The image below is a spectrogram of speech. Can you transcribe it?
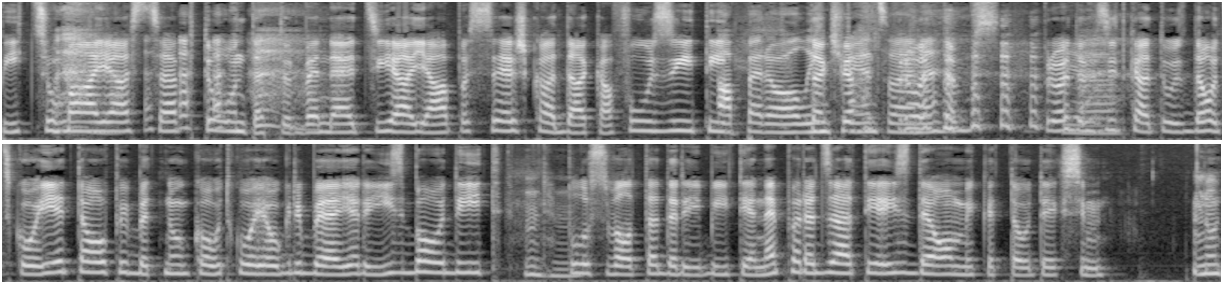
picu mājās ceptu, un tad tur Venecijā jāpasēž kādā kā fūzītī. Aperoliņš kā, viens protams? Protams, it kā tu daudz ko ietaupi, bet nu kaut ko jau gribēji arī izbaudīt. Mm -hmm. Plus vēl tad arī bija tie neparedzētie izdevumi, kad tev, teiksim, nu,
